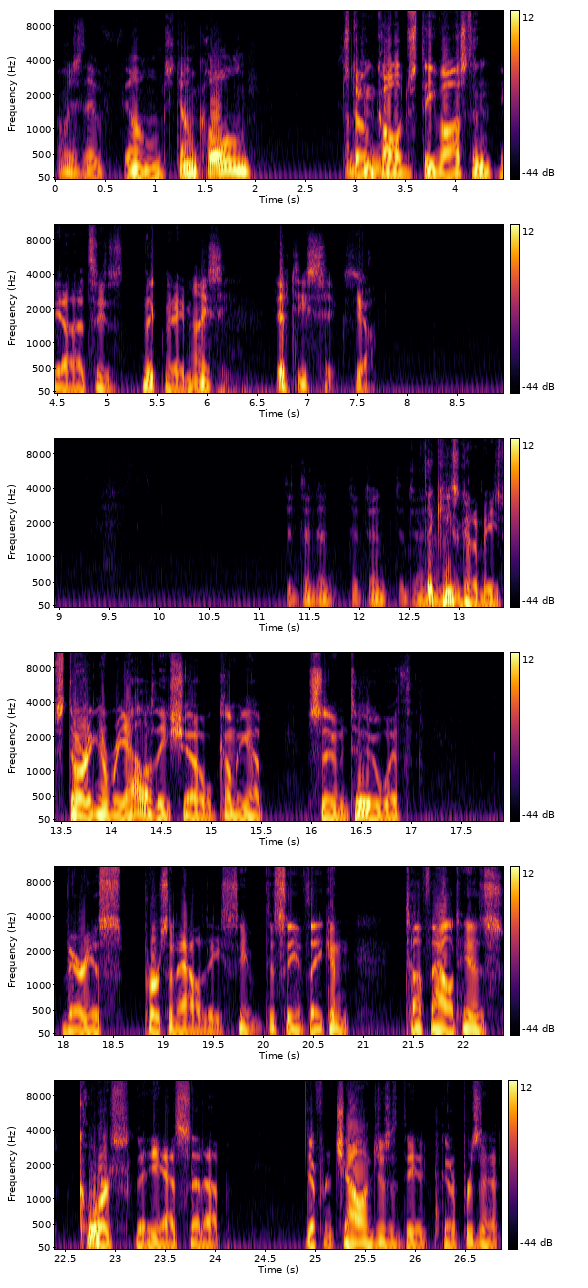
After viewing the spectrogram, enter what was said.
What was the film? Stone Cold. Stone Cold Steve Austin. Yeah, that's his nickname. I see. Fifty-six. Yeah. I think he's going to be starting a reality show coming up soon too, with various personalities see to see if they can tough out his course that he has set up. Different challenges that they're going to present.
